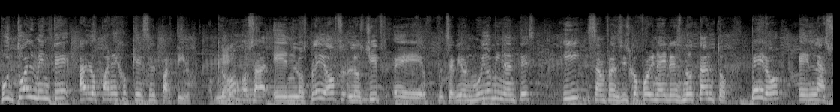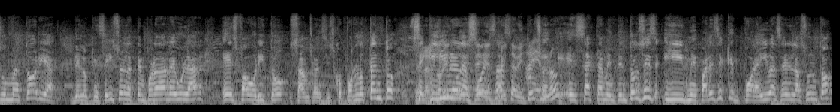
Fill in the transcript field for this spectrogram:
puntualmente a lo parejo que es el partido. ¿no? O sea, en los playoffs los Chiefs eh, se vieron muy dominantes y San Francisco 49ers no tanto. Pero en la sumatoria de lo que se hizo en la temporada regular es favorito San Francisco. Por lo tanto, se el equilibran las fuerzas. 30-28, ¿no? Exactamente. Entonces, y me parece que por ahí va a ser el asunto.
